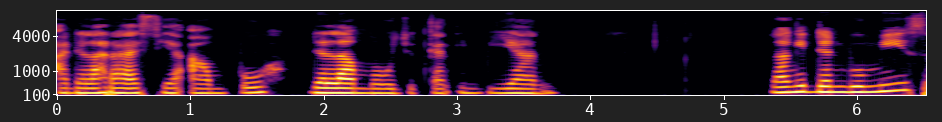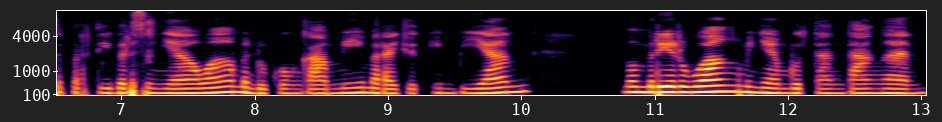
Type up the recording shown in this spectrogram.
adalah rahasia ampuh dalam mewujudkan impian. Langit dan bumi seperti bersenyawa mendukung kami merajut impian, memberi ruang menyambut tantangan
